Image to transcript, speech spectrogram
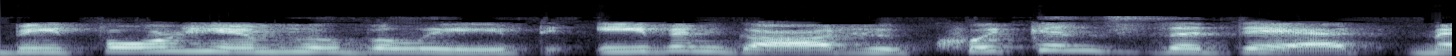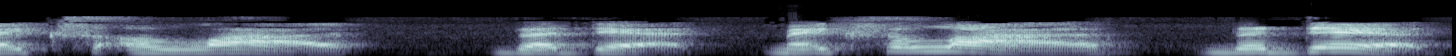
before him who believed, even God who quickens the dead, makes alive the dead, makes alive the dead,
